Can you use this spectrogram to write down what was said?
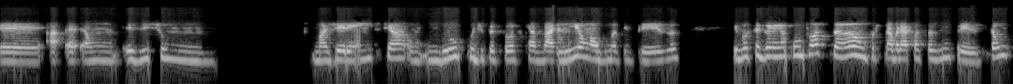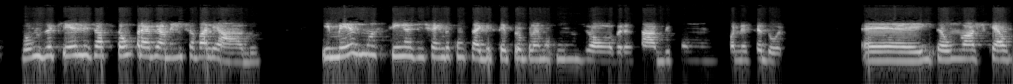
É, é, é um, existe um, uma gerência, um, grupo de pessoas que avaliam algumas empresas e você ganha pontuação por trabalhar com essas empresas. Então, vamos dizer que eles já são previamente avaliados. E mesmo assim, a gente ainda consegue ter problema com mão de obra, sabe? Com fornecedor. É, então, eu acho que a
